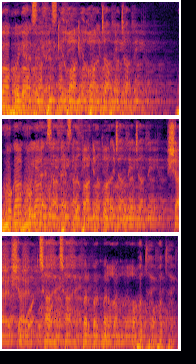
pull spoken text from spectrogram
ہوگا کوئی ایسا بھی کہ غالب کو نہ جانے۔ ہوگا کوئی ایسا بھی کہ غالب کو نہ جانے۔ شاید شاید اچھا ہے، پر بدنام بہت ہے۔ بہت ہے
